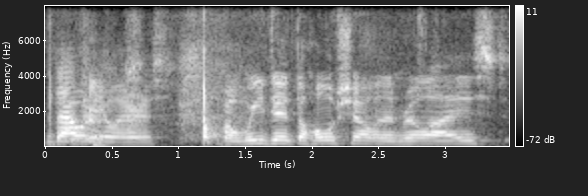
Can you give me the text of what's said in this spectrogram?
That would be hilarious. But we did the whole show and then realized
